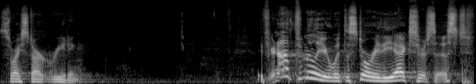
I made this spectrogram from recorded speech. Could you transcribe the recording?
So I start reading. If you're not familiar with the story of The Exorcist,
